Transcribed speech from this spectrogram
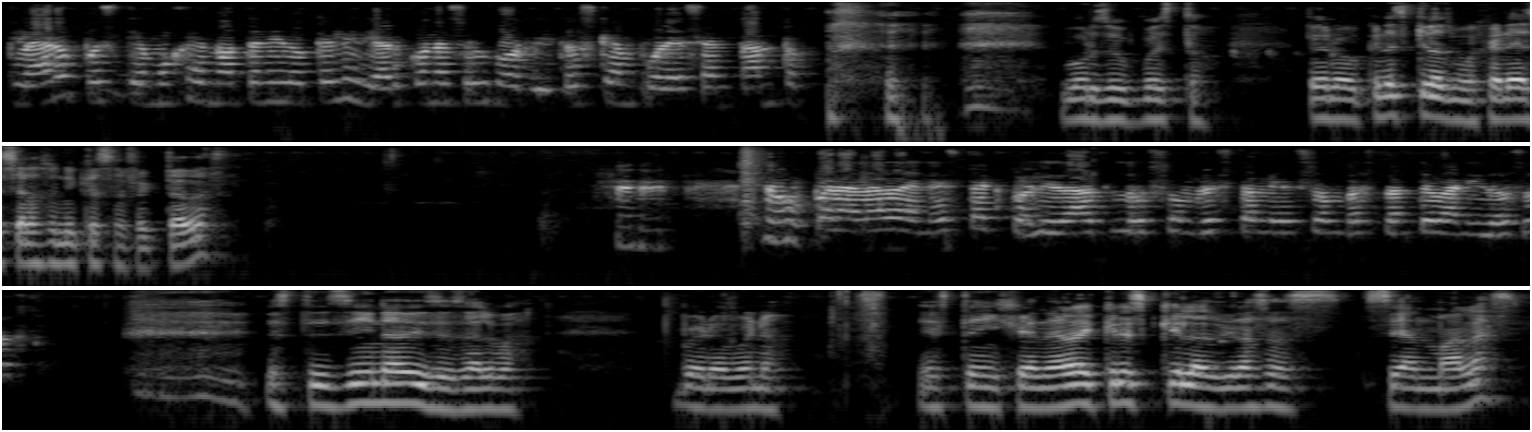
Claro, pues qué mujer no ha tenido que lidiar con esos gorditos que enfurecen tanto. Por supuesto. Pero ¿crees que las mujeres sean las únicas afectadas? No, para nada. En esta actualidad los hombres también son bastante vanidosos. Este, sí, nadie se salva. Pero bueno, este, en general, ¿crees que las grasas sean malas?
